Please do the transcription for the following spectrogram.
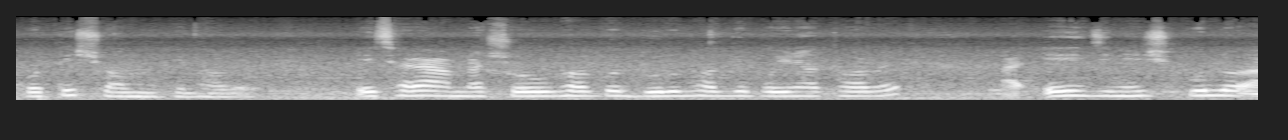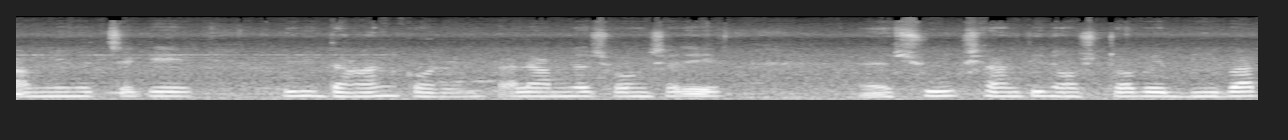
ক্ষতির সম্মুখীন হবে এছাড়া আমরা সৌভাগ্য, দুর্ভাগ্যে পরিণত হবে। আর এই জিনিসগুলো আপনি হচ্ছে কি, যদি দান করেন, তাহলে আপনার সংসারে সুখ, শান্তি নষ্ট হবে, বিবাদ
